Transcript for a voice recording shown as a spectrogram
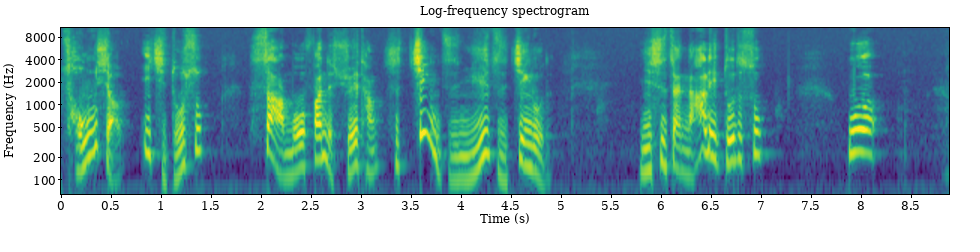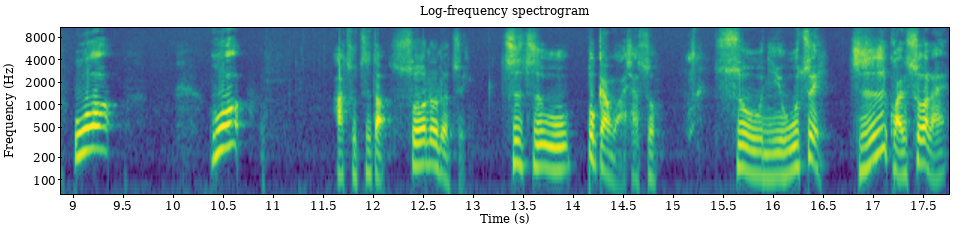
从小一起读书，萨摩藩的学堂是禁止女子进入的。你是在哪里读的书？我，我，我。阿初知道说漏了嘴，支支吾吾不敢往下说。恕你无罪，只管说来。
